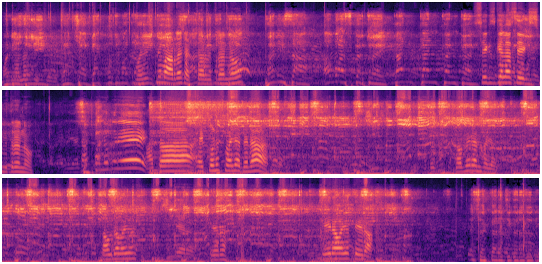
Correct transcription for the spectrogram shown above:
मनीष दले यांच्या बॅटमधून मात्र मनीषने एक मारला षटकार मित्रांनो. धनीसा आवाज करतोय. कन कन कन कन सिक्स गेला सिक्स मित्रांनो. आता एकोणीस पाहिजे होते ना. रन पाहिजे चौदा पाहिजे तेरा तेरा पाहिजे तेरा षटकाराची गरज होती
